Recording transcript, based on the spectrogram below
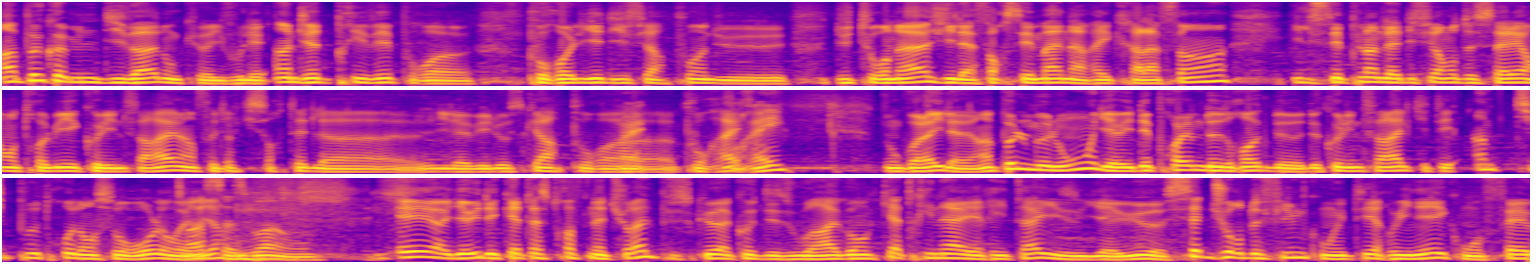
un peu comme une diva, donc euh, il voulait un jet privé pour pour relier différents points du, du tournage. Il a forcé Mann à réécrire à la fin. Il s'est plaint de la différence de salaire entre lui et Colin Farrell. Il faut dire qu'il sortait de la, il avait eu l'Oscar pour Ouais. pour Ray. Ray Donc voilà, il avait un peu le melon. Il y a eu des problèmes de drogue de, de Colin Farrell qui était un petit peu trop dans son rôle, on va Ouais, dire. ça se voit. ouais. Et euh, il y a eu des catastrophes naturelles, puisque à cause des ouragans Katrina et Rita, il y a eu 7 jours de films qui ont été ruinés et qui ont fait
